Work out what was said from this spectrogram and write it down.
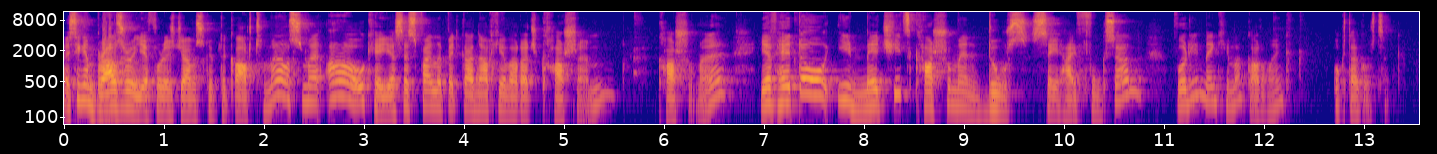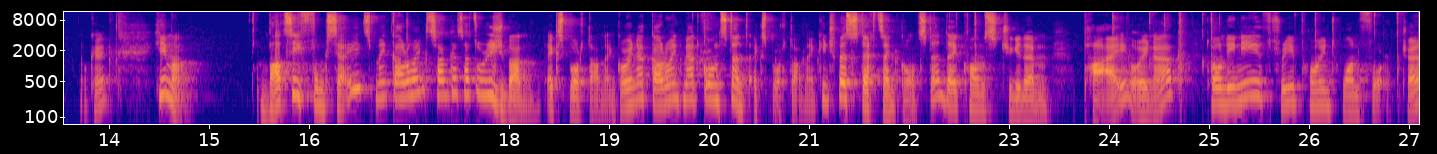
այսինքն browser-ը երբ որ այս JavaScript-ը կարդում է, ասում է, «Ա, okay, ես այս ֆայլը պետք է նախ եւ առաջ քաշեմ, քաշում է եւ հետո իր մեջից քաշում են դուրս say hi ֆունկցիան, որին մենք հիմա կարող ենք օգտագործենք, okay։ Հիմա բացի ֆունկցիայից մենք կարող ենք ցանկացած ուրիշ բան էքսպորտ անենք։ Օրինակ կարող ենք մի հատ constant էքսպորտ անենք։ Ինչպես ստեղծենք constant, դե const, չգիտեմ, pi, օրինակ, թող լինի 3.14, չէ՞։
